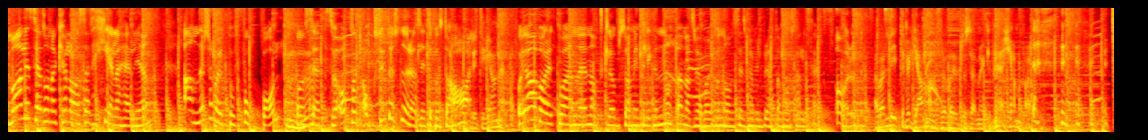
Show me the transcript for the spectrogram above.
Malin säger att hon har kalasat hela helgen. Anders har varit på fotboll och, sett, och varit också ute och snurrat lite på stan. Ja, lite grann. Och jag har varit på en eh, nattklubb som inte liknar något annat som jag varit på någonsin som jag vill berätta om också alldeles strax. Jag var lite för gammal för att vara ute så här mycket, men jag kämpar.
